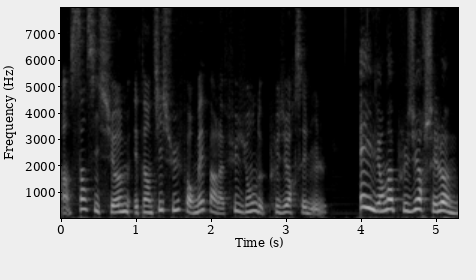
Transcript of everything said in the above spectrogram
un syncytium est un tissu formé par la fusion de plusieurs cellules. Et il y en a plusieurs chez l'homme.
